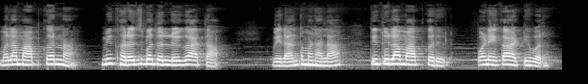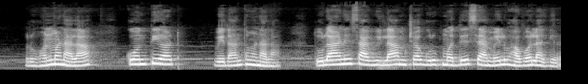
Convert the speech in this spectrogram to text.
मला माफ कर ना. मी खरंच बदललोय ग आता. वेदांत म्हणाला ती तुला माफ करेल पण एका अटीवर. रोहन म्हणाला कोणती अट? वेदांत म्हणाला तुला आणि सावीला आमच्या ग्रुपमध्ये सामील व्हावं लागेल.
